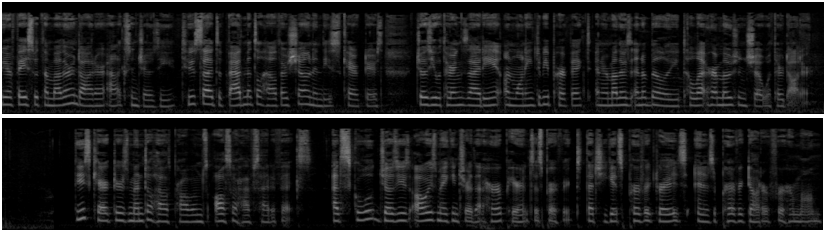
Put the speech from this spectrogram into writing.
We are faced with a mother and daughter, Alex and Josie. Two sides of bad mental health are shown in these characters Josie with her anxiety on wanting to be perfect, and her mother's inability to let her emotions show with her daughter. These characters' mental health problems also have side effects. At school, Josie is always making sure that her appearance is perfect, that she gets perfect grades, and is a perfect daughter for her mom.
